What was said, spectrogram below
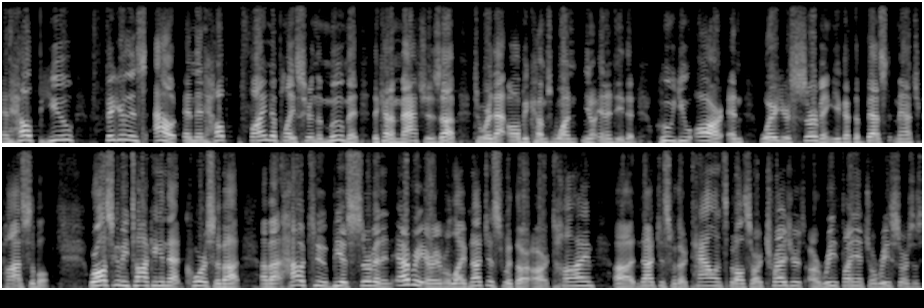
and help you figure this out and then help find a place here in the movement that kind of matches up to where that all becomes one you know, entity, that who you are and where you're serving, you've got the best match possible. We're also going to be talking in that course about, about how to be a servant in every area of our life, not just with our, our time, uh, not just with our talents, but also our treasures, our re- financial resources.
